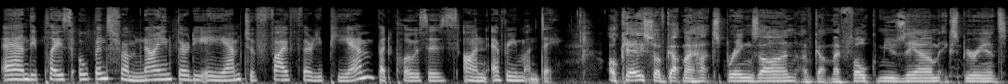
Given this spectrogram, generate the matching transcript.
and the place opens from nine thirty a.m. to five thirty p.m. but closes on every Monday. Okay, so I've got my hot springs on. I've got my folk museum experience.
